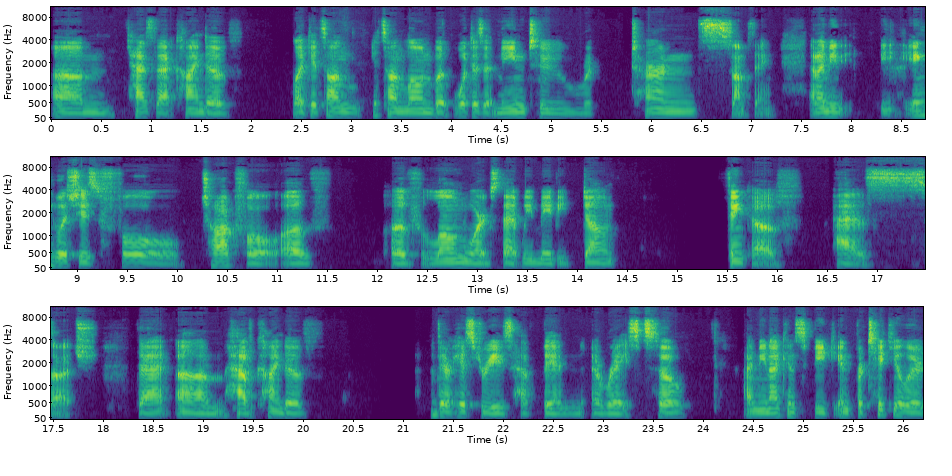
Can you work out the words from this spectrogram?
Um, has that kind of like it's on it's on loan, but what does it mean to return something. And I mean, English is full, chock full of of loan words that we maybe don't think of as such that um, have kind of their histories have been erased. So, I mean, I can speak in particular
